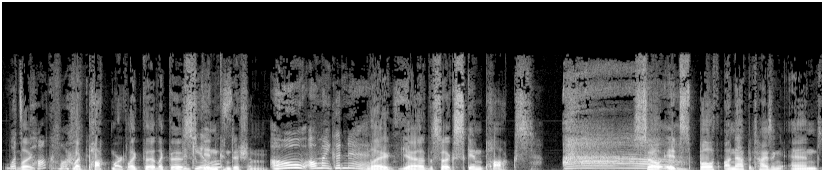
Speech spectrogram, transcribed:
What's like, pockmark? Like pockmark, like the like the, the skin gills? condition. Oh, oh my goodness. Like yeah, so like skin pox. Ah. So it's both unappetizing and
